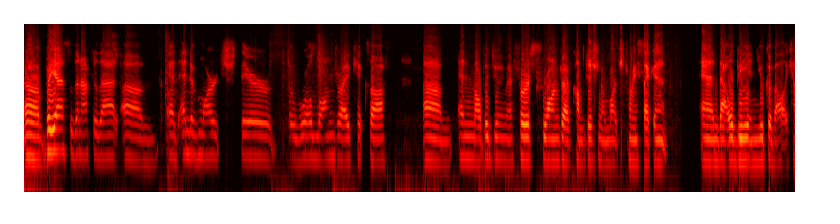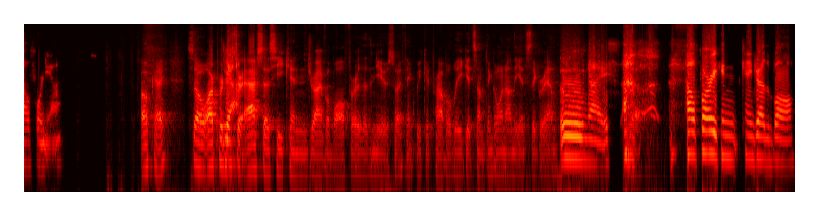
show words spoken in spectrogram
Uh, but yeah, so then after that, um, at end of March, there the World Long Drive kicks off, um, and I'll be doing my first long drive competition on March 22nd, and that will be in Yucca Valley, California. Okay. So our producer Ash says he can drive a ball further than you. So I think we could probably get something going on the Instagram. Ooh, nice. Yeah. How far he can can he drive the ball?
